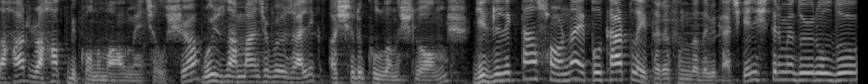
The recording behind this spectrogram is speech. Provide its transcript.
daha rahat bir konuma almaya çalışıyor. Bu yüzden bence bu özellik aşırı kullanışlı olmuş. Gizlilikten sonra Apple CarPlay tarafında da birkaç geliştirme duyuruldu.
